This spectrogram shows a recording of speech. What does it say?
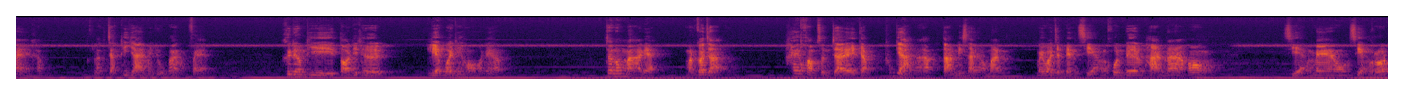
ลกๆครับ หลังจากที่ย้ายมาอยู่บ้านของแฟน คือเดิมทีตอนที่เธอเลี้ยงไว้ที่หอเนี่ยครับ เจ้าน้องหมาเนี่ย มันก็จะให้ความสนใจกับทุกอย่างนะครับ ตามนิสัยของมัน ไม่ว่าจะเป็นเสียงคนเดินผ่านหน้าห้อง เสียงแมว เสียงรถ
